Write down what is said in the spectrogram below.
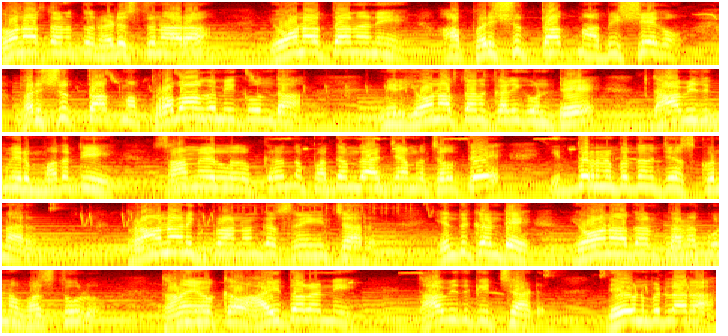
యోనాథాన్తో నడుస్తున్నారా? యోనాథాన్ అనే ఆ పరిశుద్ధాత్మ అభిషేకం పరిశుద్ధాత్మ ప్రభావం మీకు ఉందా? మీరు యోనాతాను కలిగి ఉంటే దావిదికి మీరు మొదటి సామ్యాల క్రింద పద్దెనిమిది అధ్యాయంలో చదివితే ఇద్దరు నిబంధన చేసుకున్నారు. ప్రాణానికి ప్రాణంగా స్నేహించారు. ఎందుకంటే యోనాథన్ తనకున్న వస్తువులు తన యొక్క ఆయుధాలన్నీ దావిదికి ఇచ్చాడు. దేవుని బిడ్డారా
